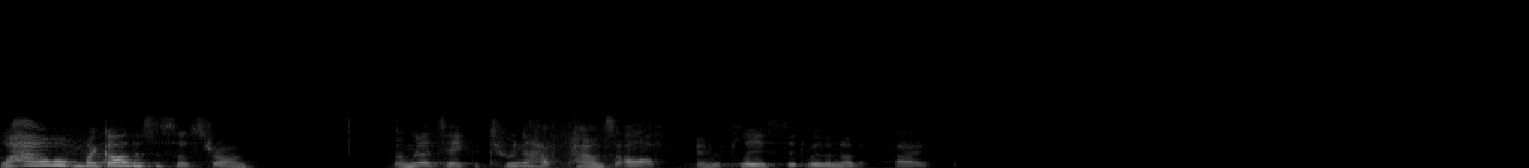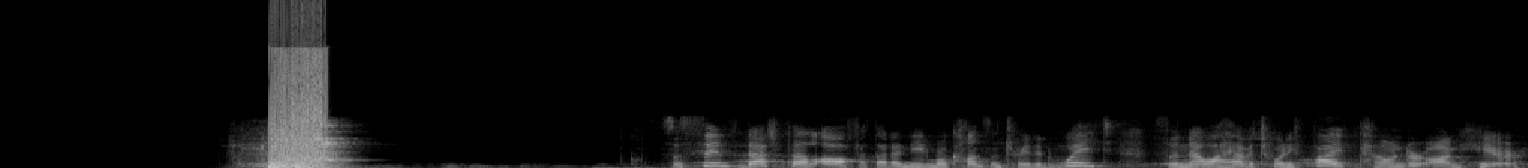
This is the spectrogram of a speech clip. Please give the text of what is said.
Wow, oh my god, this is so strong. So I'm gonna take the two and a half pounds off and replace it with another five So since that fell off, I thought I need more concentrated weight. So now I have a 25 pounder on here.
